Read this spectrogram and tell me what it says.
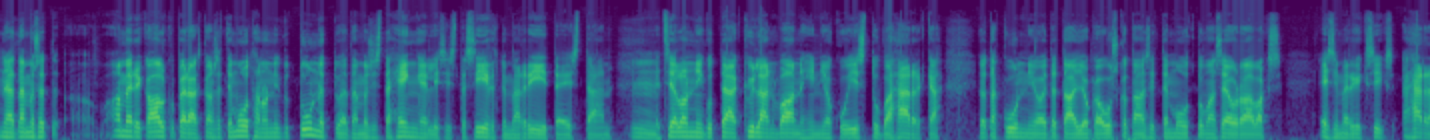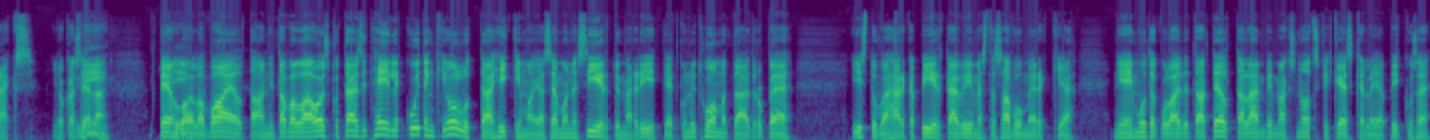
nämä tämmöiset Amerikan alkuperäiskansat ja muuthan on niin kuin tunnettuja tämmöisistä hengellisistä siirtymäriiteistään. Mm. Että siellä on niin kuin tämä kylän vanhin joku istuva härkä, jota kunnioitetaan, joka uskotaan sitten muuttuvan seuraavaksi esimerkiksi siksi häräksi, joka siellä Niin. pelloilla vaeltaa, niin tavallaan olisiko tämä sitten heille kuitenkin ollut tämä hikima ja semmoinen siirtymäriitti, että kun nyt huomataan, että rupeaa istuva härkä piirtää viimeistä savumerkkiä, niin ei muuta kuin laitetaan teltta lämpimäksi notski keskelle ja pikkusen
